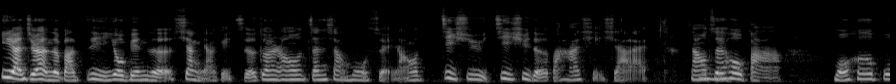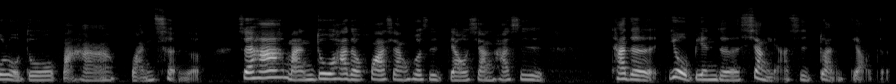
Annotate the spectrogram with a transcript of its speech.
毅然决然的把自己右边的象牙给折断，然后沾上墨水，然后继续继续的把它写下来，然后最后把摩诃波罗多把它完成了。所以他蛮多他的画像或是雕像，他是他的右边的象牙是断掉的。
